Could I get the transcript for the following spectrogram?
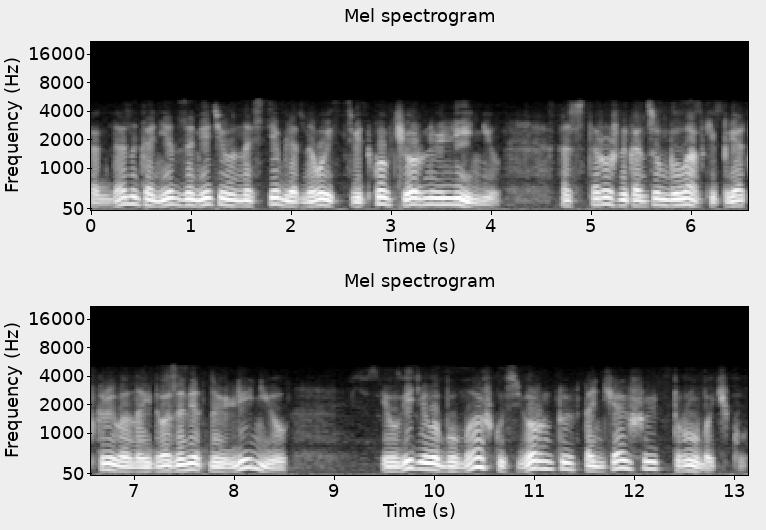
когда, наконец, заметила на стебле одного из цветков черную линию. Осторожно концом булавки приоткрыла на едва заметную линию и увидела бумажку, свернутую в тончайшую трубочку.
